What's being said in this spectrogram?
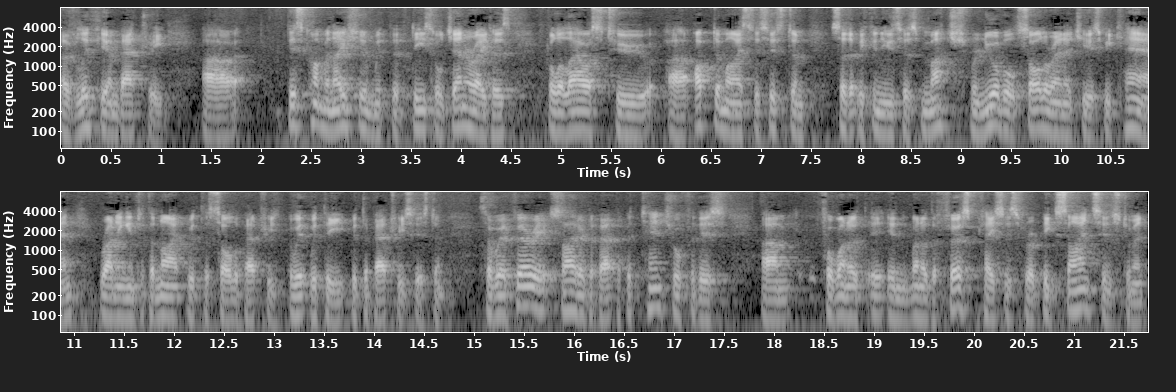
of lithium battery. Uh, this combination with the diesel generators will allow us to uh, optimize the system so that we can use as much renewable solar energy as we can running into the night with the solar battery with, with the with the battery system. So we're very excited about the potential for this um, for one of, in one of the first cases for a big science instrument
